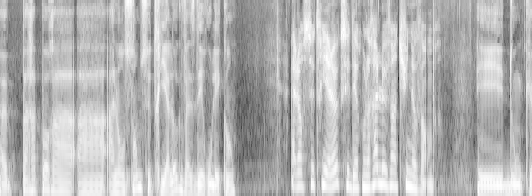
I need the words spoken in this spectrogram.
Euh, par rapport à, l'ensemble, ce trialogue va se dérouler quand? Alors ce trialogue se déroulera le 28 novembre. Et donc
